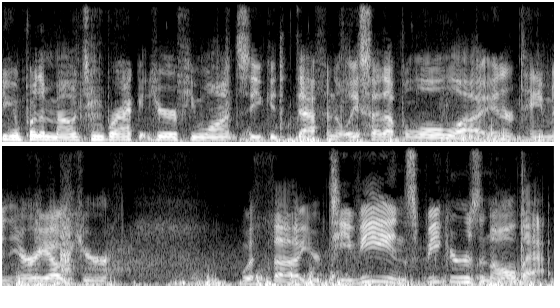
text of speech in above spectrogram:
You can put a mounting bracket here if you want, so you could definitely set up a little uh, entertainment area out here with uh, your TV and speakers and all that.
